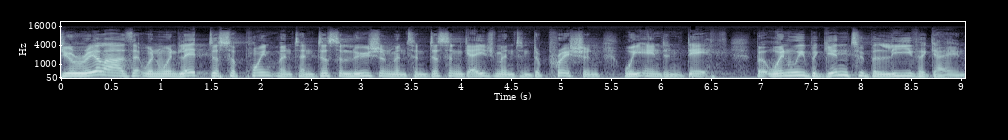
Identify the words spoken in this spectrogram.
Do you realize that when we let disappointment and disillusionment and disengagement and depression, we end in death? But when we begin to believe again,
